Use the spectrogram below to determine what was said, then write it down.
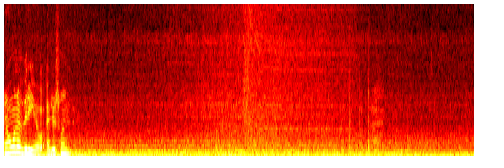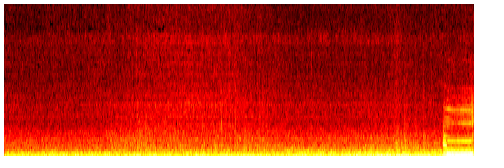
I don't want a video. I just want Um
